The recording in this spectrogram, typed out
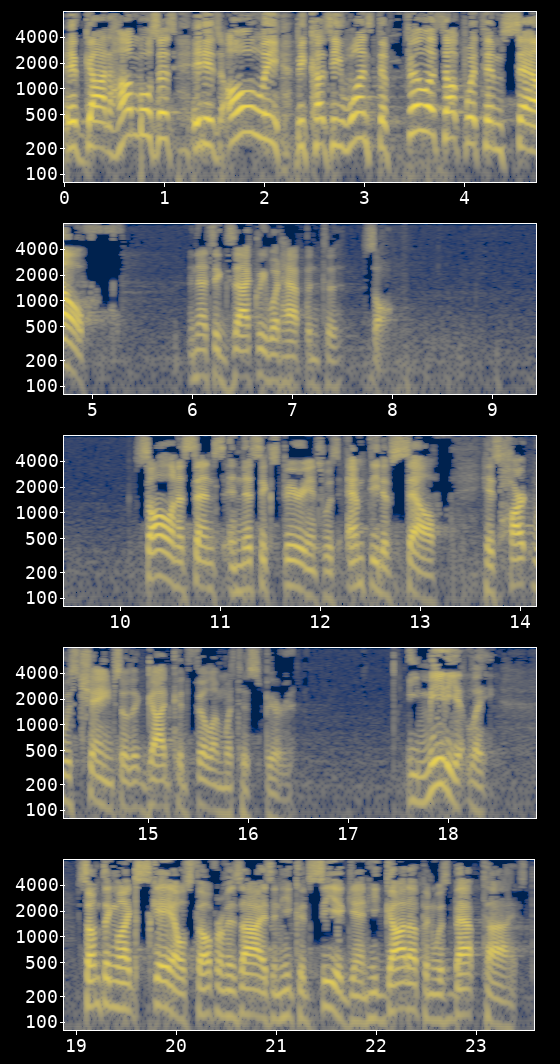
if God humbles us, it is only because He wants to fill us up with Himself. And that's exactly what happened to Saul. Saul, in a sense, in this experience, was emptied of self. His heart was changed so that God could fill him with his spirit. Immediately, something like scales fell from his eyes and he could see again. He got up and was baptized.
